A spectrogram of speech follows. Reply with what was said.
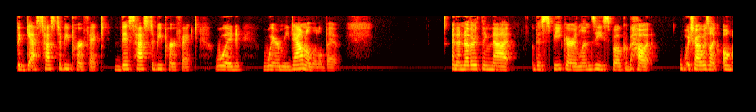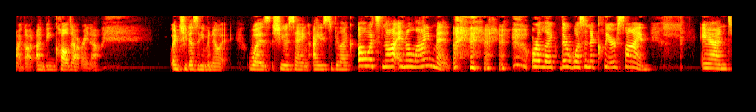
the guest has to be perfect, this has to be perfect would wear me down a little bit. And another thing that the speaker Lindsay spoke about which I was like, "Oh my god, I'm being called out right now." And she doesn't even know it was she was saying I used to be like, "Oh, it's not in alignment." or like there wasn't a clear sign. And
